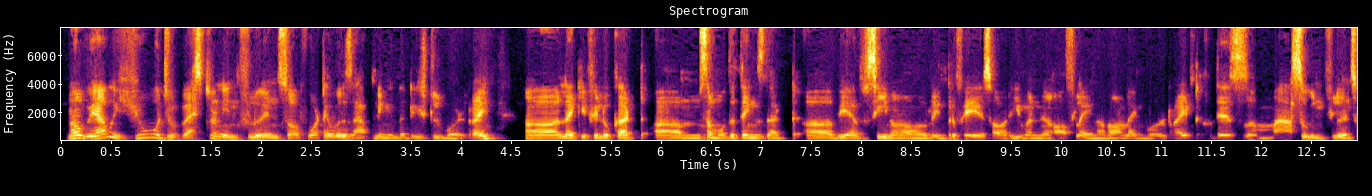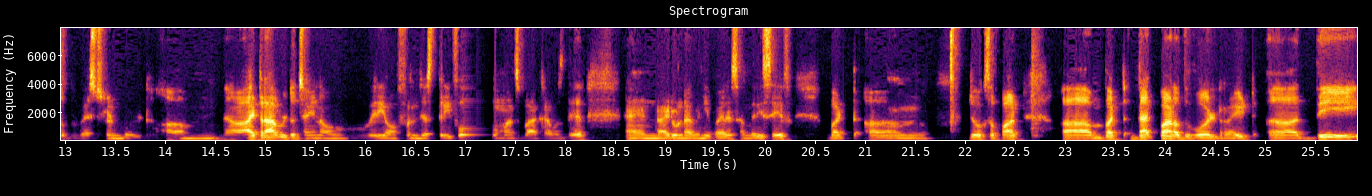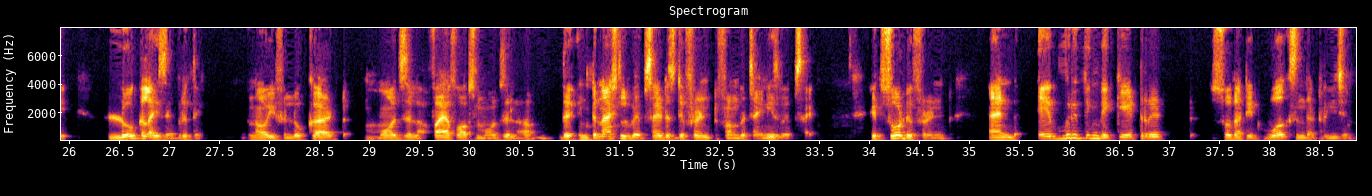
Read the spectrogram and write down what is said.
now we have a huge western influence of whatever is happening in the digital world right? Uh, like if you look at um, some of the things that uh, we have seen on our interface or even offline or online world right? There's a massive influence of the western world. Um, i travel to china very often just three four months back i was there and i don't have any virus i'm very safe. But um, jokes apart um, but that part of the world right uh, they localize everything now if you look at mozilla firefox mozilla the international website is different from the chinese website. It's so different and everything they cater it so that it works in that region.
